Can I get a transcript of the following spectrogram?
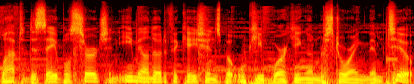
We'll have to disable search and email notifications, but we'll keep working on restoring them too."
